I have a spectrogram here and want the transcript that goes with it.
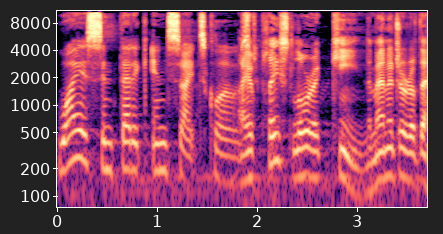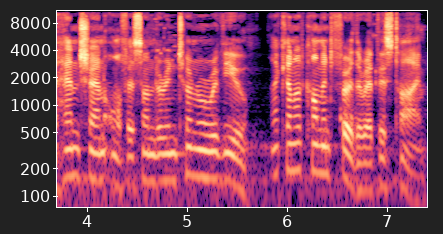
Why is Synthetic Insights closed? I have placed Lorik Qui'in, the manager of the Hanshan office, under internal review. I cannot comment further at this time.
